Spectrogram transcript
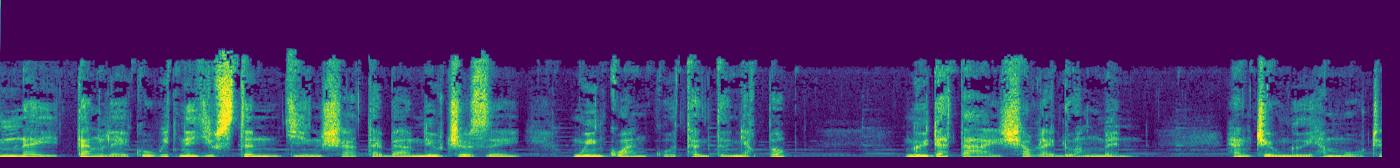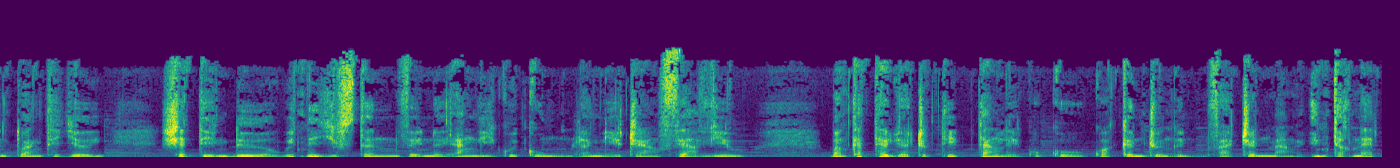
Hôm nay, tang lễ của Whitney Houston diễn ra tại bang New Jersey, nguyên quán của thần tượng nhạc pop. Người đa tài sao lại đoản mệnh? Hàng triệu người hâm mộ trên toàn thế giới sẽ tiễn đưa Whitney Houston về nơi an nghỉ cuối cùng là Nghĩa trang Fairview bằng cách theo dõi trực tiếp tang lễ của cô qua kênh truyền hình và trên mạng Internet.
